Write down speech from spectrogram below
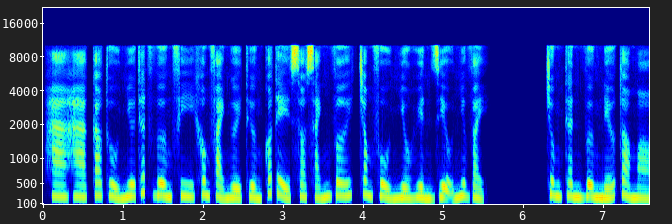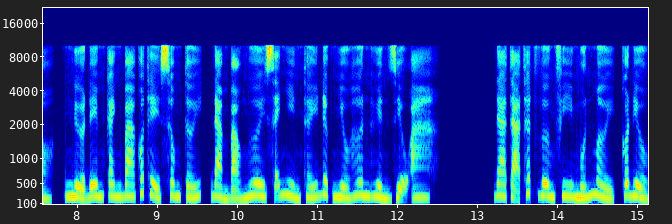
Ha ha cao thủ như thất vương phi không phải người thường có thể so sánh với, trong phủ nhiều huyền diệu như vậy. Trung thân vương nếu tò mò, nửa đêm canh ba có thể xông tới, đảm bảo ngươi sẽ nhìn thấy được nhiều hơn huyền diệu A. Đa tạ thất vương phi muốn mời, có điều,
